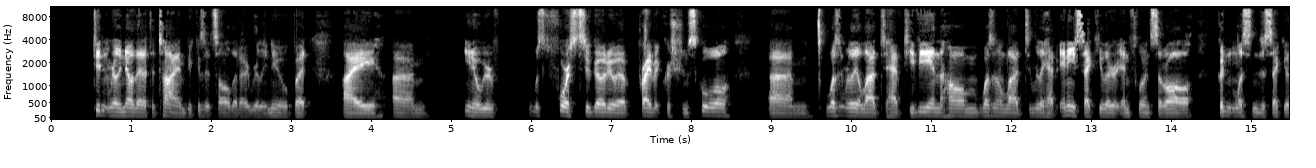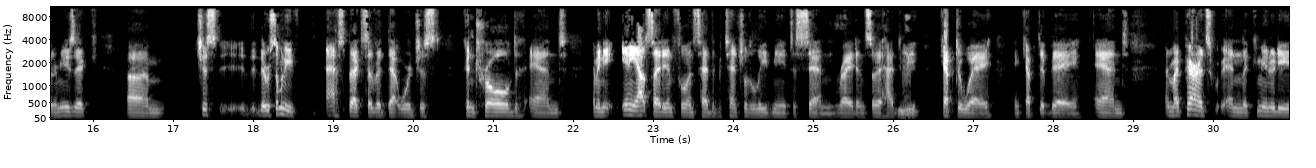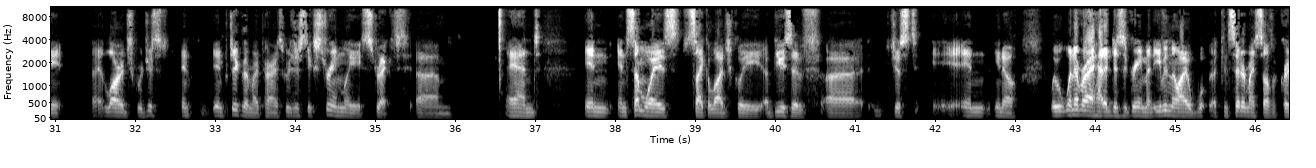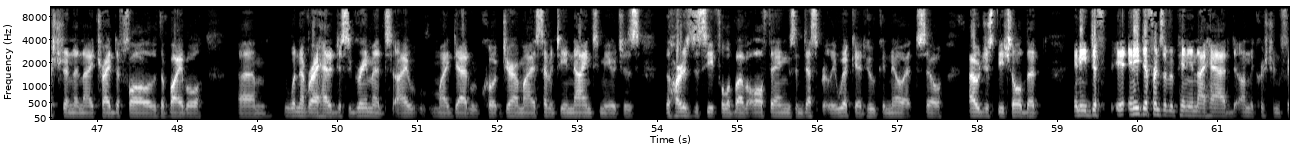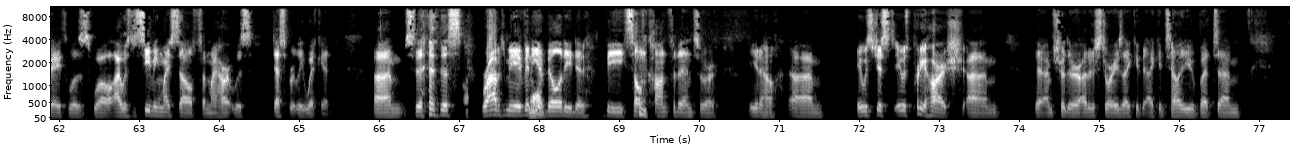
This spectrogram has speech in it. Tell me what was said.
didn't really know that at the time because it's all that I really knew. But I um, you know, we were was forced to go to a private Christian school. Um, wasn't really allowed to have TV in the home. Wasn't allowed to really have any secular influence at all. Couldn't listen to secular music. Um, just there were so many aspects of it that were just controlled and I mean, any outside influence had the potential to lead me into sin, right? And so it had to mm-hmm. be kept away and kept at bay. And and my parents and the community at large were just, in, in particular, my parents were just extremely strict, um, and in in some ways psychologically abusive. Uh, just in you know, whenever I had a disagreement, even though I w- consider myself a Christian and I tried to follow the Bible. Um, whenever I had a disagreement, I my dad would quote Jeremiah seventeen nine to me, which is the heart is deceitful above all things and desperately wicked. Who can know it? So I would just be told that any dif- any difference of opinion I had on the Christian faith was well, I was deceiving myself and my heart was desperately wicked. Um, so this robbed me of any yeah. ability to be self confident or you know, um, it was just it was pretty harsh. Um, that I'm sure there are other stories I could I could tell you, but um,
